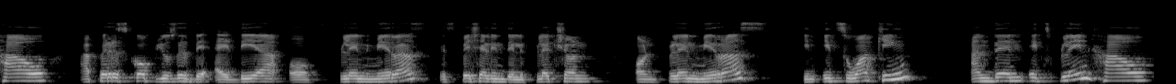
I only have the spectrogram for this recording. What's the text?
how a periscope uses the idea of plane mirrors, especially in the reflection on plane mirrors in its working and then explain how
